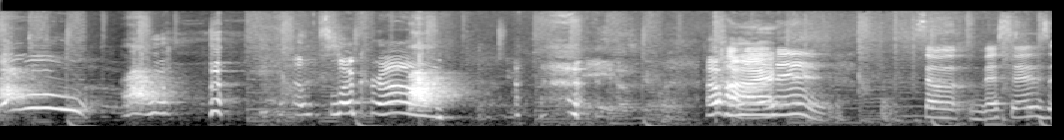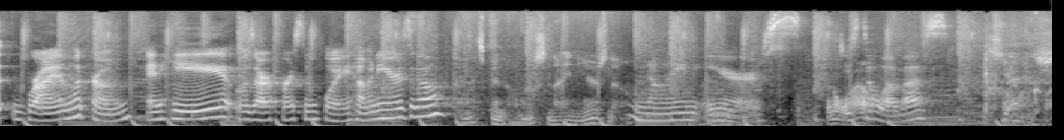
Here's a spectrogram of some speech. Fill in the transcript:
Oh! It's Lacrone. Oh, Come hi. on in. So this is Brian Lacrone, and he was our first employee. How many years ago? It's been almost nine years now. Nine years. It's been a Do you while. still love us? So much.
